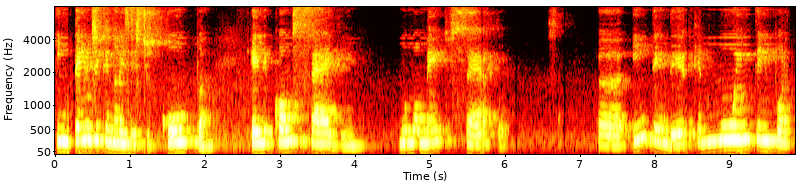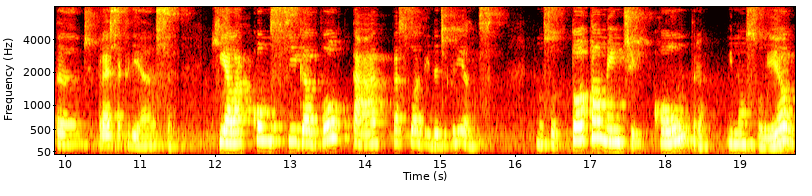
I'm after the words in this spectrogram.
entende que não existe culpa, ele consegue no momento certo. Uh, entender que é muito importante para essa criança que ela consiga voltar para sua vida de criança. Eu sou totalmente contra, e não sou eu,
